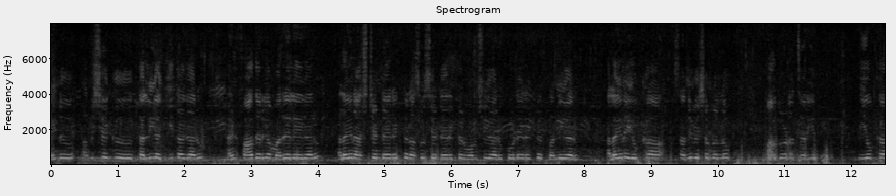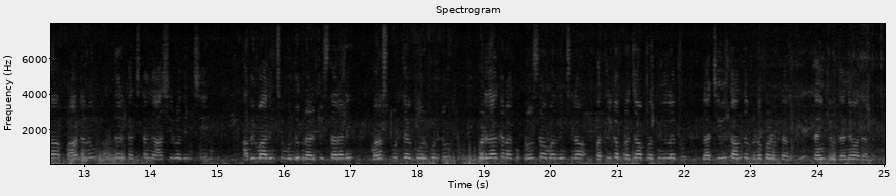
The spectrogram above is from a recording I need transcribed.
అండ్ అభిషేక్ తల్లిగా గీత గారు అండ్ ఫాదర్గా మర్రేలే గారు అలాగే assistant director associate director Vamshi గారు కో డైరెక్టర్ బన్నీ గారు అలాగే ఈ యొక్క సన్నివేశంలో పాల్గొనడం జరిగింది. ఈ యొక్క పాటను అందరూ ఖచ్చితంగా ఆశీర్వదించి అభిమానించి ముందుకు నడిపిస్తారని మనస్ఫూర్తిగా కోరుకుంటూ ఇప్పటిదాకా నాకు ప్రోత్సాహం అందించిన పత్రిక ప్రజాప్రతినిధులకు నా జీవితాంతం రుణపడి ఉంటాను. థ్యాంక్ యూ ధన్యవాదాలు.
